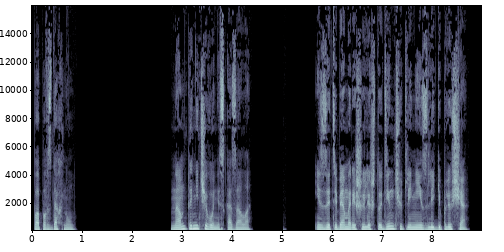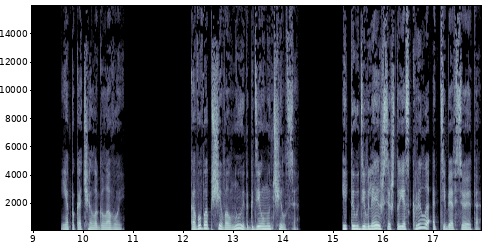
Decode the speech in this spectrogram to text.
Папа вздохнул. Нам-то ничего не сказала. Из-за тебя мы решили, что Дин чуть ли не из Лиги Плюща. Я покачала головой. Кого вообще волнует, где он учился? И ты удивляешься, что я скрыла от тебя все это?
